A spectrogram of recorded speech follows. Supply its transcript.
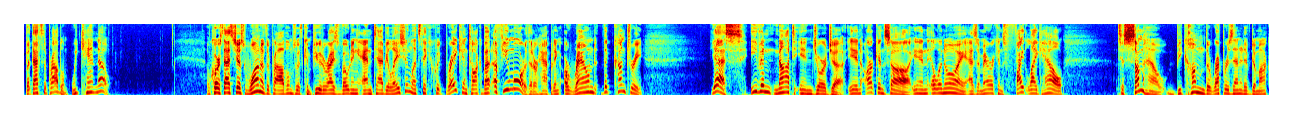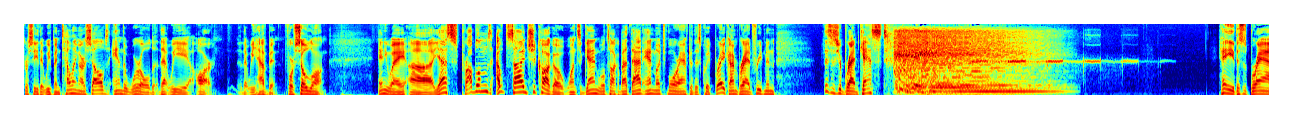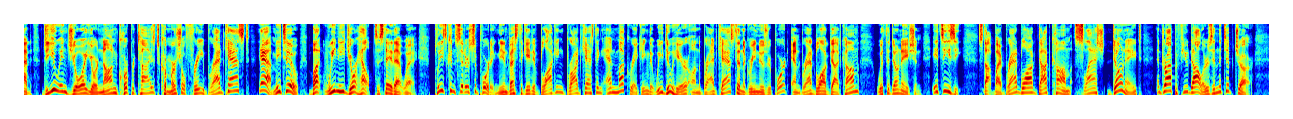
But that's the problem. We can't know. Of course, that's just one of the problems with computerized voting and tabulation. Let's take a quick break and talk about a few more that are happening around the country. Yes, even not in Georgia, in Arkansas, in Illinois, as Americans fight like hell to somehow become the representative democracy that we've been telling ourselves and the world that we are, that we have been for so long. Anyway, uh, yes, problems outside Chicago. Once again, we'll talk about that and much more after this quick break. I'm Brad Friedman. This is your Bradcast. Hey, this is Brad. Do you enjoy your non corporatized, commercial free broadcast? Yeah, me too. But we need your help to stay that way. Please consider supporting the investigative blogging, broadcasting, and muckraking that we do here on the Bradcast and the Green News Report and bradblog.com with a donation. It's easy. Stop by bradblog.com slash donate and drop a few dollars in the tip jar.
